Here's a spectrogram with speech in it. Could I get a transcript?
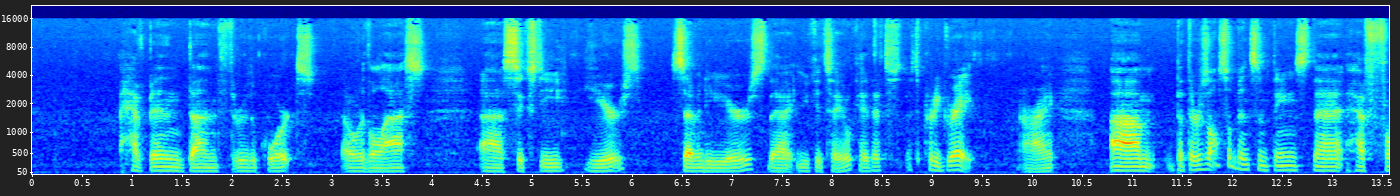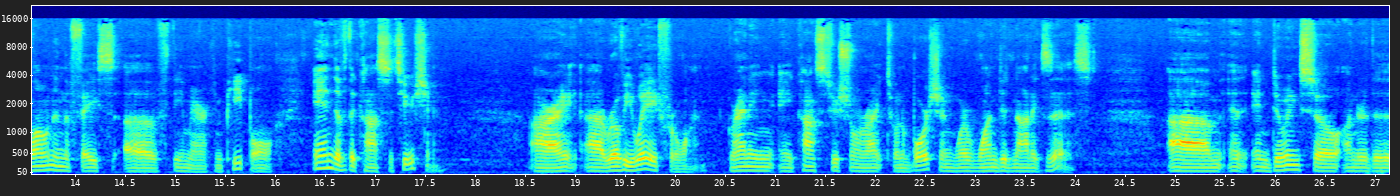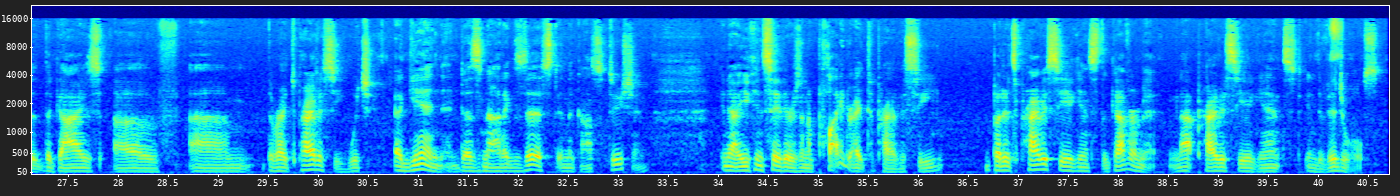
have been done through the courts over the last uh, 60 years, 70 years that you could say, okay, that's that's pretty great, all right. Um, but there's also been some things that have flown in the face of the American people and of the Constitution. All right, uh, Roe v. Wade, for one, granting a constitutional right to an abortion where one did not exist, um, and, and, doing so under the, the guise of um, the right to privacy, which again does not exist in the Constitution. Now, you can say there's an applied right to privacy, but it's privacy against the government, not privacy against individuals.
